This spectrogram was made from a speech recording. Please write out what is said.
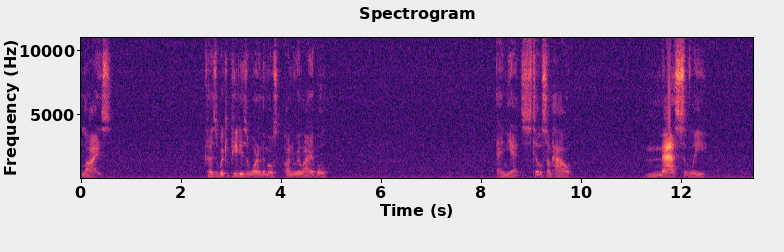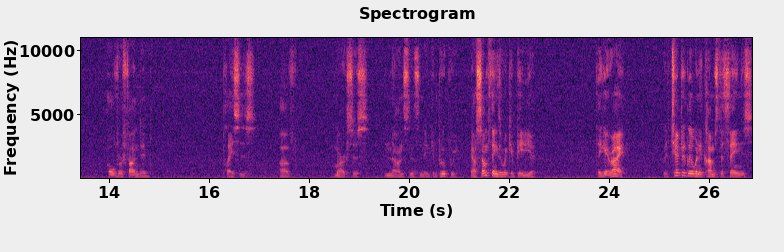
lies. Because Wikipedia is one of the most unreliable and yet still somehow massively overfunded places of Marxist nonsense and incomproopery. Now, some things in Wikipedia they get right, but typically when it comes to things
